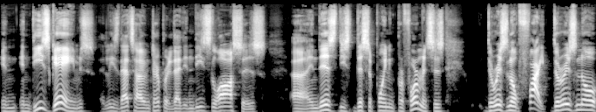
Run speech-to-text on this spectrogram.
in in these games, at least that's how I interpret it, that in these losses, uh, in this these disappointing performances." There is no fight. There is no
